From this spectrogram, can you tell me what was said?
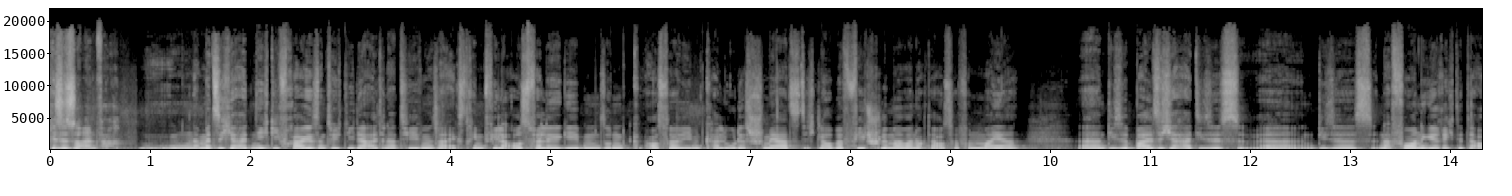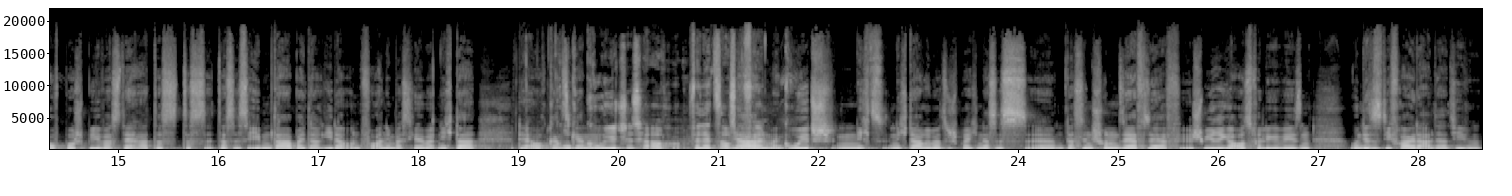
Ist es so einfach? Na, mit Sicherheit nicht. Die Frage ist natürlich die der Alternativen. Es hat extrem viele Ausfälle gegeben. So ein Ausfall wie mit Kalu, das schmerzt. Ich glaube, viel schlimmer war noch der Ausfall von Meyer äh, diese Ballsicherheit, dieses, äh, dieses nach vorne gerichtete Aufbauspiel, was der hat, das, das, das ist eben da bei Darida und vor allem bei Skelbert nicht da, der auch ganz gerne. Grujic ist ja auch verletzt ausgefallen. Ja, Grujic, nicht, nicht darüber zu sprechen, das, ist, äh, das sind schon sehr, sehr schwierige Ausfälle gewesen. Und jetzt ist die Frage der Alternativen.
